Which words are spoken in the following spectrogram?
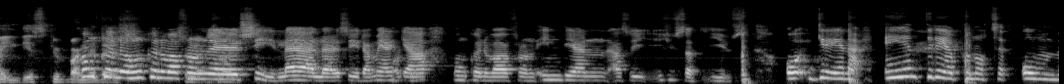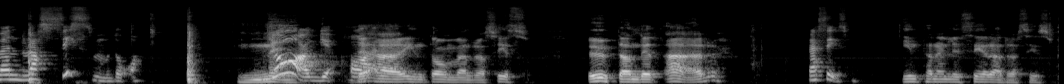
vara indisk, Hon Bangladesh. kunde, hon kunde vara från eh, Chile eller Sydamerika. Okej. Hon kunde vara från Indien, alltså hyfsat ljus. Och grejen är, är inte det på något sätt omvänd rasism då? Nej, Jag har det är inte omvänd rasism. Utan det är rasism. internaliserad rasism.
